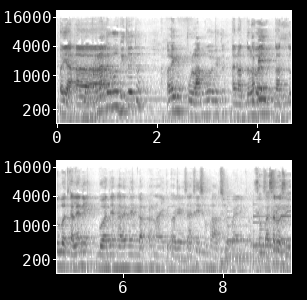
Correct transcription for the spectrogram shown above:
oh ya Nggak pernah tuh gua gitu tuh. Paling pulang gua gitu. Eh, not dulu Tapi- buat not dulu buat kalian nih buat yang kalian yang nggak pernah ikut organisasi sumpah harus cobain ikut organisasi Sumpah seru sih.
